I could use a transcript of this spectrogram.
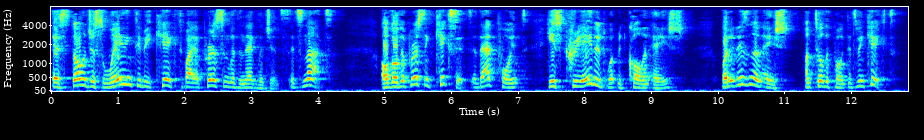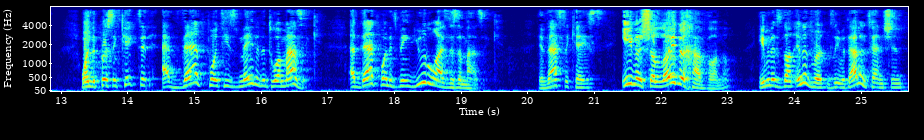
is stone just waiting to be kicked by a person with negligence. It's not. Although the person kicks it, at that point, he's created what we'd call an aish, but it isn't an aish until the point it's been kicked. When the person kicked it, at that point he's made it into a mazik. At that point, it's being utilized as a mazik. If that's the case, even shaloi b'chavana, even if it's done inadvertently, without intention,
